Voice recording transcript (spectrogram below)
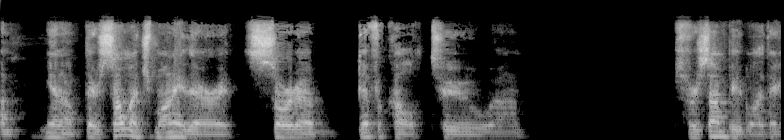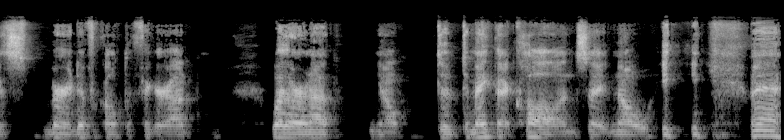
um, you know, there's so much money there. It's sort of difficult to, um, for some people, I think it's very difficult to figure out whether or not, you know, to, to make that call and say, no, eh,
